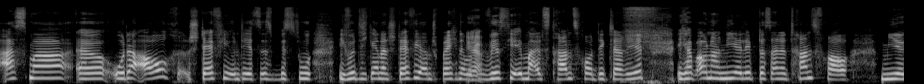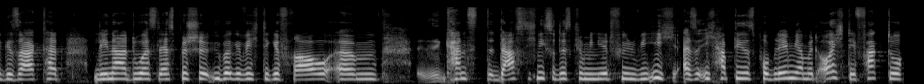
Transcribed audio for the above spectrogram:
Asma äh, oder auch Steffi, und jetzt ist, bist du, ich würde dich gerne an Steffi ansprechen, aber Ja. du wirst hier immer als Transfrau deklariert. Ich habe auch noch nie erlebt, dass eine Transfrau mir gesagt hat, Lena, du als lesbische, übergewichtige Frau ähm, kannst, darfst dich nicht so diskriminiert fühlen wie ich. Also ich habe dieses Problem ja mit euch de facto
